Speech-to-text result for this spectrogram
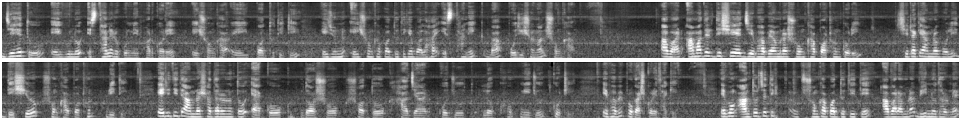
যেহেতু এইগুলো স্থানের উপর নির্ভর করে এই সংখ্যা, এই পদ্ধতিটি, এই জন্য এই সংখ্যা পদ্ধতিকে বলা হয় স্থানিক বা পজিশনাল সংখ্যা। আবার আমাদের দেশে যেভাবে আমরা সংখ্যা পঠন করি, সেটাকে আমরা বলি দেশীয় সংখ্যা পঠন রীতি। এই রীতিতে আমরা সাধারণত একক, দশক, শতক, হাজার, অযুত, লক্ষ, নিযুত, কোটি এভাবে প্রকাশ করে থাকি। এবং আন্তর্জাতিক সংখ্যা পদ্ধতিতে আবার আমরা ভিন্ন ধরনের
